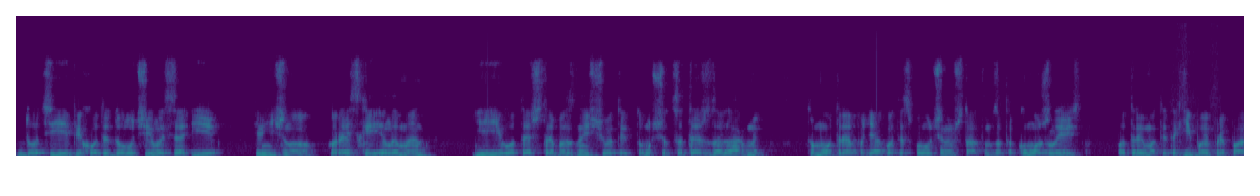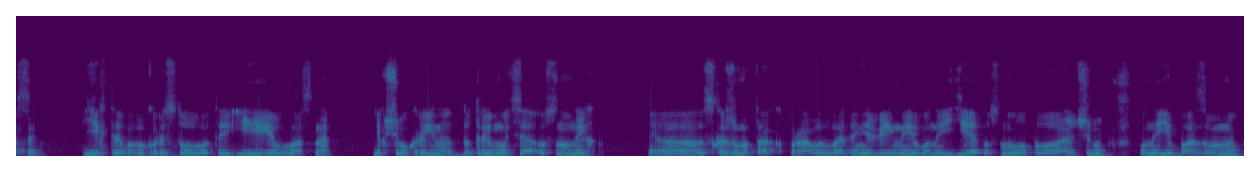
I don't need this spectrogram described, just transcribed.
до цієї піхоти долучилися і північно-корейський елемент, і його теж треба знищувати, тому що це теж загарбник. Тому треба подякувати Сполученим Штатам за таку можливість отримати такі боєприпаси. Їх треба використовувати. І, власне, якщо Україна дотримується основних, е, скажімо так, правил ведення війни, вони є основополагаючими, вони є базовими.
